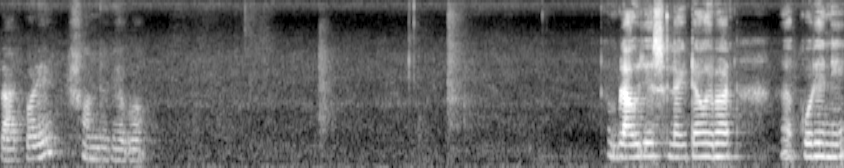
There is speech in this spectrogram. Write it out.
তারপরে সন্ধে দেব। ব্লাউজের সেলাইটাও এবার করে নিই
